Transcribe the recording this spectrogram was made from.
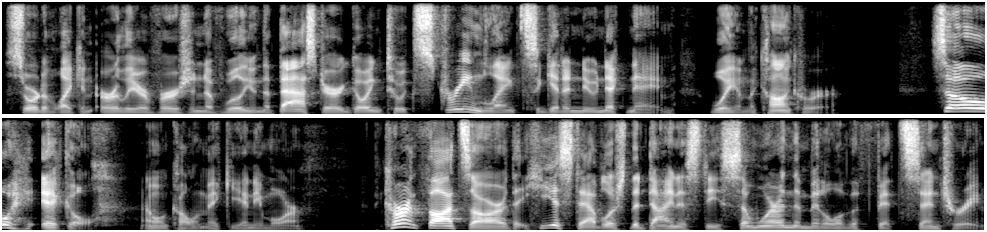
Sort of like an earlier version of William the Bastard going to extreme lengths to get a new nickname, William the Conqueror. So, Icel. I won't call him Mickey anymore. The current thoughts are that he established the dynasty somewhere in the middle of the 5th century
